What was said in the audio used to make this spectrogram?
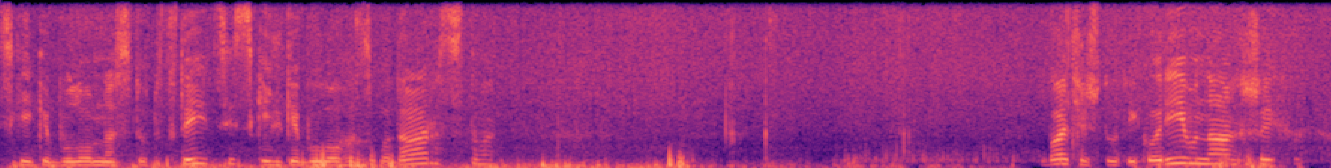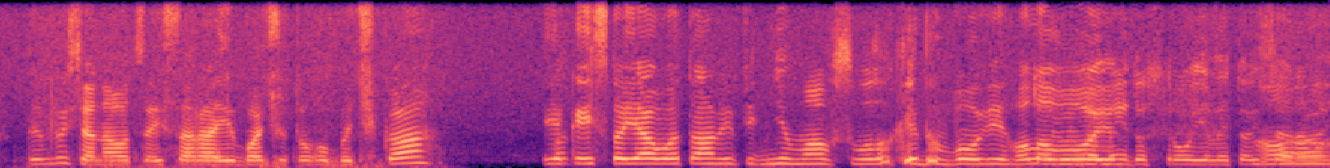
Скільки було в нас тут птиці, скільки було господарства. Бачиш, тут і корів наших. Дивлюся на оцей сарай і бачу того бичка, який стояв отам і піднімав сволоки дубові Ми достроїли той сарай.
